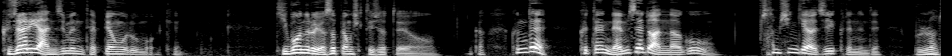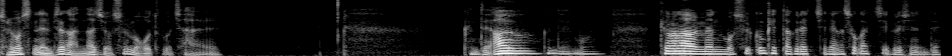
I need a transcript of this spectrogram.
그 자리에 앉으면 대병으로 뭐 이렇게 기본으로 여섯 병씩 드셨대요. 그러니까 근데 그때는 냄새도 안 나고 참 신기하지 그랬는데 물론 젊었을 때 냄새가 안 나죠. 술 먹어도 잘. 근데 아유, 근데 뭐 결혼하면 뭐 술 끊겠다 그랬지. 내가 속았지 그러시는데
